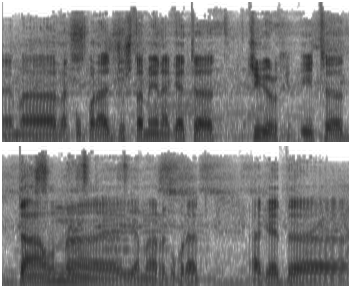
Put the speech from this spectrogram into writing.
hem recuperat justament aquest Tear It Down uh, i hem recuperat aquest, uh,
